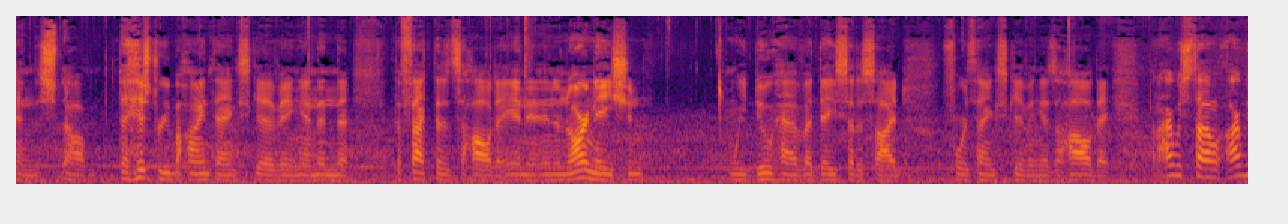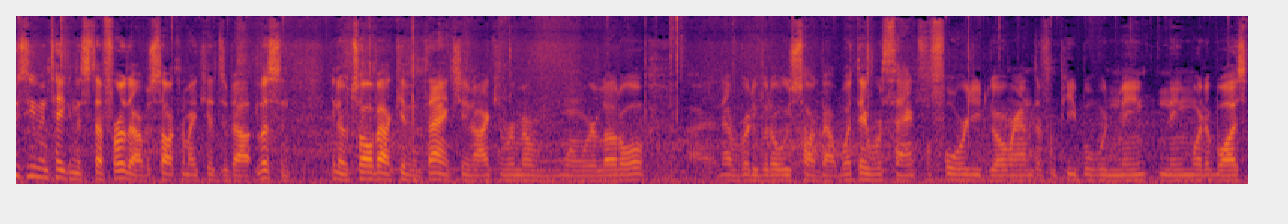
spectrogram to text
and, the, um, the history behind Thanksgiving, and then the the fact that it's a holiday, and, and in our nation we do have a day set aside for Thanksgiving as a holiday. But I was tell, I was even taking a step further. I was talking to my kids about, listen, you know, it's all about giving thanks. You know, I can remember when we were little, and everybody would always talk about what they were thankful for. You'd go around, different people would name, name what it was.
